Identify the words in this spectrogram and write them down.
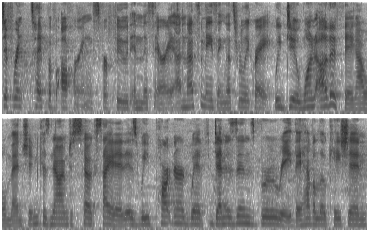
different type of offerings for food in this area, and that's amazing. That's really great. We do. One other thing I will mention, because now I'm just so excited, is we partnered with Denizens Brewery. They have a location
